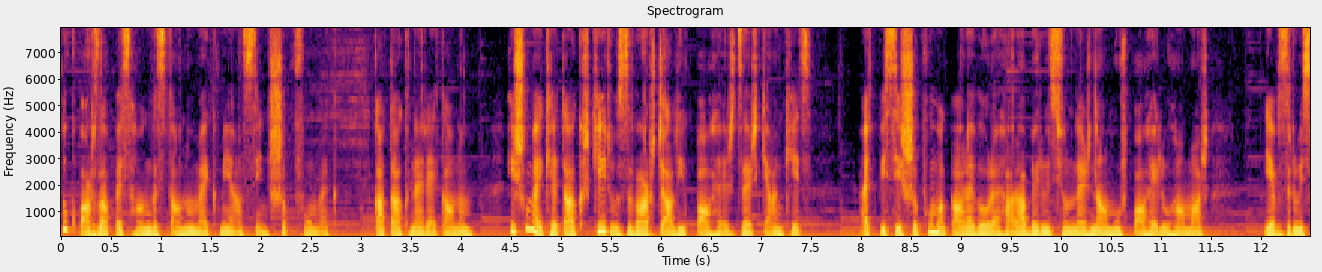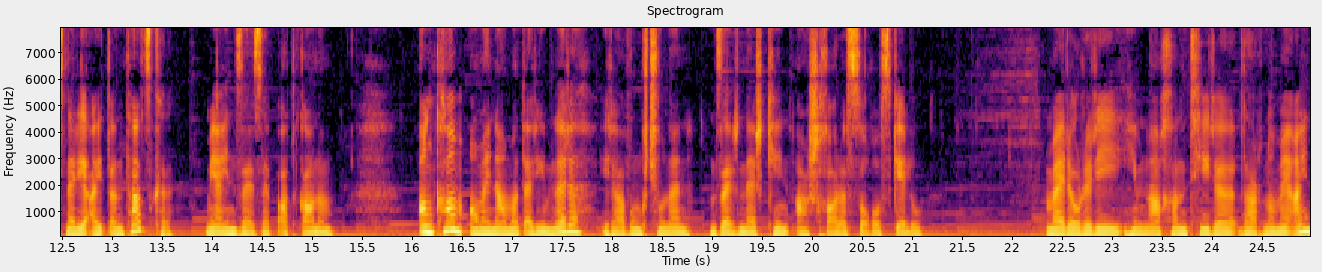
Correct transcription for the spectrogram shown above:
Դուք պարզապես հանգստանում եք միասին, շփվում եք, կատակներ եք անում։ Հիշում եք հետաքրքիր ու զվարճալի պահեր ձեր կյանքից Այդպիսի շփումը կարևոր է հարաբերություններն ամուր պահելու համար, եւ զրույցների այդ ընթացքը միայն ձեզ է պատկանում։ Անկամ ամենամտերիմները իրավունք չունեն ձեր ներքին աշխարհը սողոսկելու։ Մեր օրերի հիմնախնդիրը դառնում է այն,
